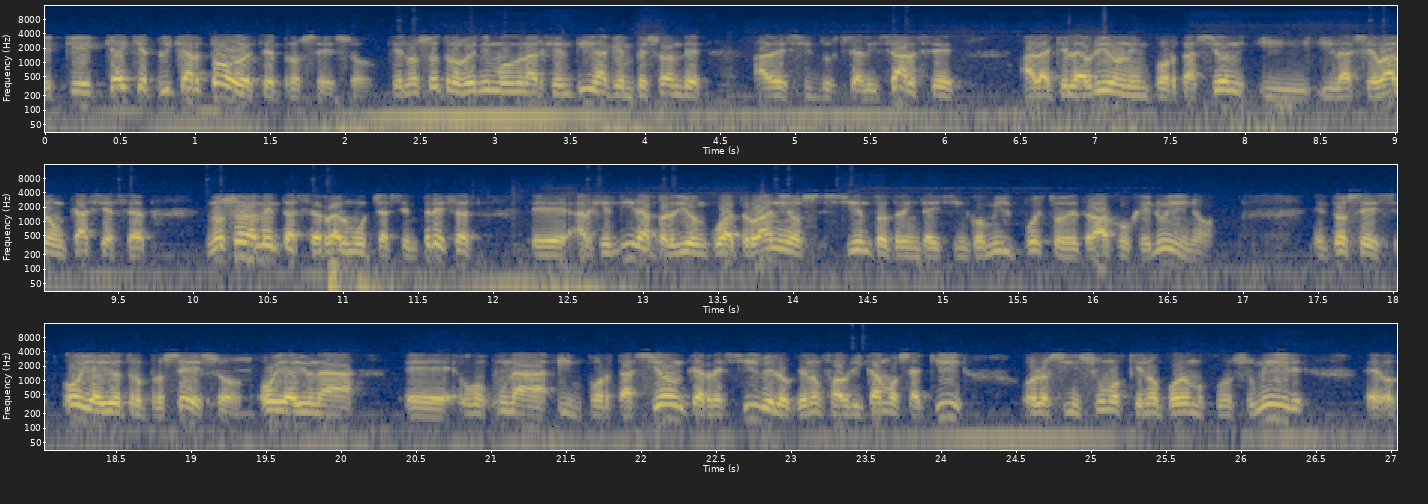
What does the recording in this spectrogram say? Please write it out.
eh, que, hay que explicar todo este proceso, que nosotros venimos de una Argentina que empezó a, desindustrializarse, a la que le abrieron la importación y, la llevaron casi a hacer, no solamente a cerrar muchas empresas, eh, Argentina perdió en cuatro años 135 mil puestos de trabajo genuino. Entonces, hoy hay otro proceso, hoy hay una, una importación que recibe lo que no fabricamos aquí, o los insumos que no podemos consumir, eh, o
